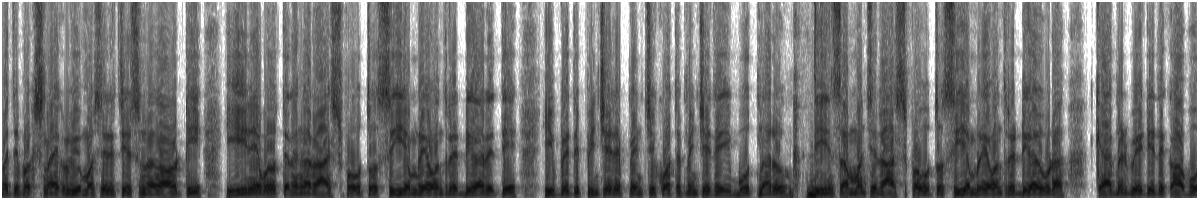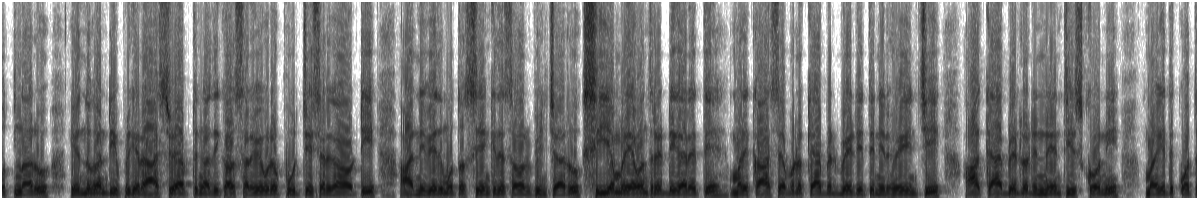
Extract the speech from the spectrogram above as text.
ప్రతిపక్ష నాయకులు విమర్శలు చేస్తున్నారు కాబట్టి ఈ నేపథ్యంలో తెలంగాణ రాష్ట్ర ప్రభుత్వం సీఎం రేవంత్ రెడ్డి గారు అయితే ఇప్పుడైతే పింఛైతే పెంచి కొత్త పింఛైతే అయితే ఇవ్వబోతున్నారు. దీనికి సంబంధించి రాష్ట్ర ప్రభుత్వం సీఎం రేవంత్ రెడ్డి గారు కూడా కేబినెట్ భేటీ అయితే కాబోతున్నారు. ఎందుకంటే ఇప్పటికే రాష్ట్ర వ్యాప్తంగా అధికారులు సర్వే కూడా పూర్తి చేశారు కాబట్టి ఆ నివేదిక మొత్తం సీఎం కి సమర్పించారు. సీఎం రేవంత్ రెడ్డి గారు అయితే మరి కాసేపట్లో కేబినెట్ భేటీ అయితే నిర్వహించి ఆ కేబినెట్లో నిర్ణయం తీసుకొని మనకైతే కొత్త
